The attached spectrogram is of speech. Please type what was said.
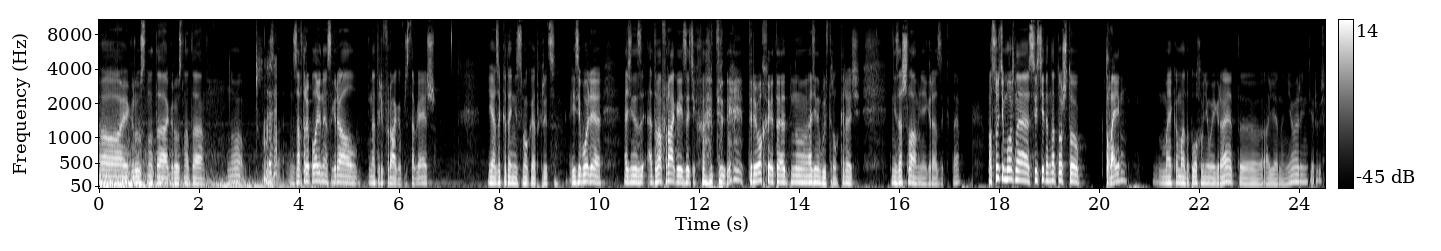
Ой, грустнота, грустнота. Ну, не знаю. За второй половину я сыграл на три фрага, представляешь? Я за КТ не смог открыться. И тем более, один из, а два фрага из этих трех, это ну, один выстрел. Короче, не зашла у меня игра за КТ. По сути, можно свести это на то, что Train, моя команда плохо в него играет, э, а я на нее ориентируюсь.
